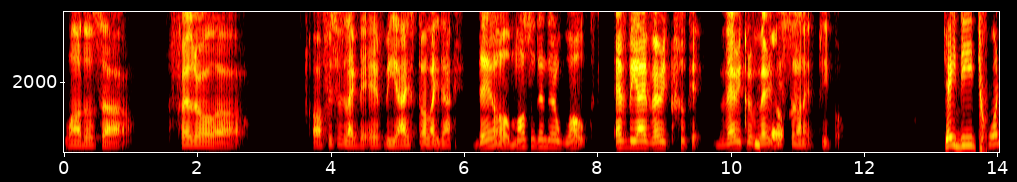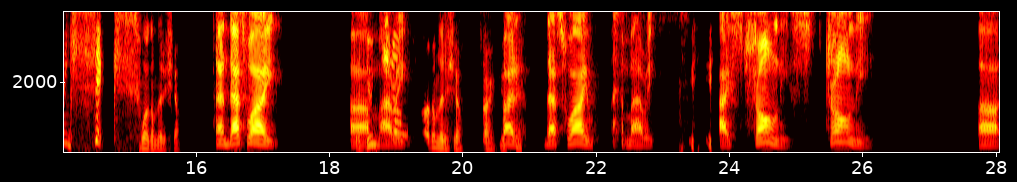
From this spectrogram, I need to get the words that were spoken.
one of those uh, federal uh, offices like the FBI, stuff like that. They all, most of them, they're woke. FBI very crooked, very crooked, very Yeah. dishonest people, JD twenty six. Welcome to the show. and that's why, The uh, Dude Mary, Welcome to the show. Sorry. But Yeah. that's why, Mary, I strongly, strongly uh,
